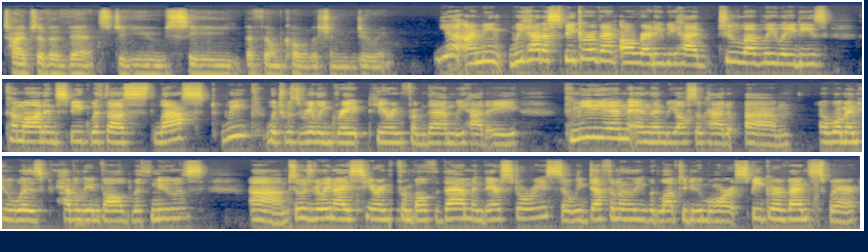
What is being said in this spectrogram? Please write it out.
types of events do you see the Film Coalition doing? Yeah, I mean, we had a speaker event already. We had two lovely ladies come on and speak with us last week, which was really great hearing from them. We had a comedian, and then we also had um, a woman who was heavily involved with news. Um, so it was really nice hearing from both of them and their stories. So we definitely would love to do more speaker events where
